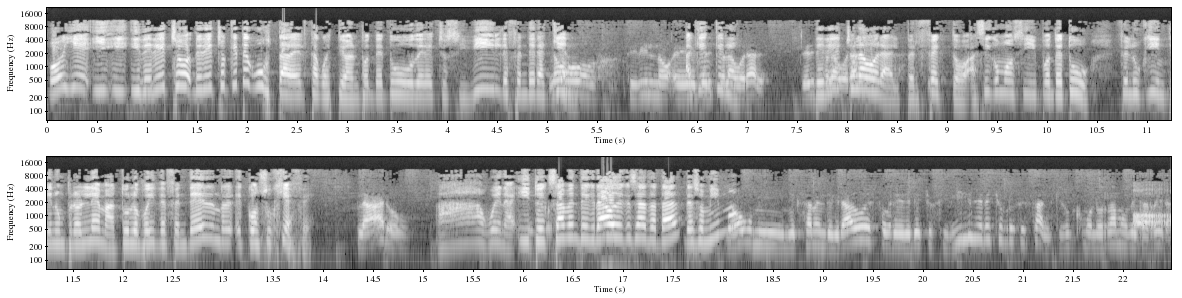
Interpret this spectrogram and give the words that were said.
Oye, y, y, y derecho, derecho, ¿qué te gusta de esta cuestión? Ponte tú derecho civil, defender a quién. No, civil no, eh, ¿A quién derecho laboral. Derecho, laboral, perfecto. Así como si, ponte tú, Feluquín tiene un problema, tú lo podéis defender eh, con su jefe. Claro. Ah, buena. ¿Y tu examen de grado de qué se va a tratar? ¿De eso mismo? No, mi, mi examen de grado es sobre derecho civil y derecho procesal, que son como los ramos de carrera.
